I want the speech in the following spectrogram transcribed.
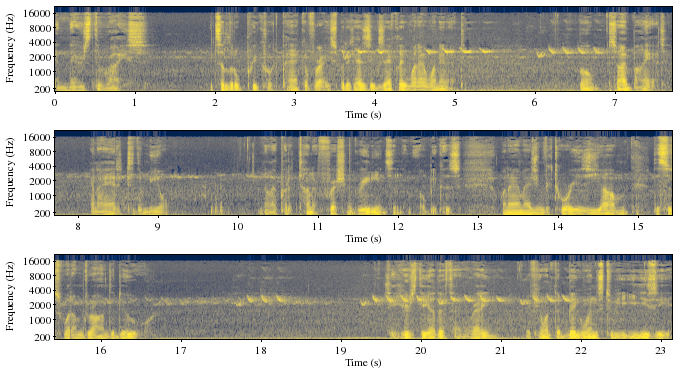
and there's the rice. It's a little pre-cooked pack of rice, but it has exactly what I want in it. Boom. So I buy it and I add it to the meal. Now I put a ton of fresh ingredients in the meal because when I imagine Victoria's yum, this is what I'm drawn to do. See, here's the other thing. Ready? If you want the big wins to be easy,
